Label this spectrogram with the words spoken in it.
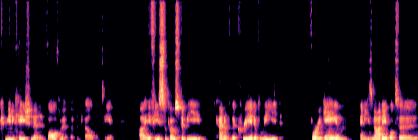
communication and involvement with the development team. Uh, if he's supposed to be kind of the creative lead for a game, and he's not able to,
